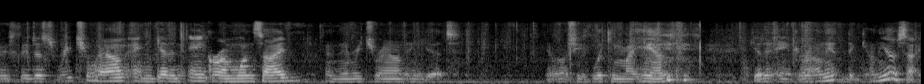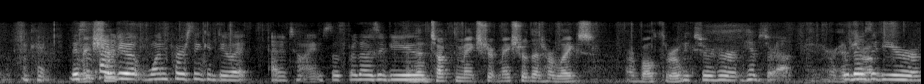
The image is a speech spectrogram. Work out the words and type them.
And basically just reach around and get an anchor on one side, and then reach around and get, you know, she's licking my hand, get an anchor on the on the other side. Okay, this Make is how to do it. One person can do it at a time. So for those of And you, then tuck to make sure make sure that her legs are both through. make sure her hips are out. and her For hips are those up. of you who are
